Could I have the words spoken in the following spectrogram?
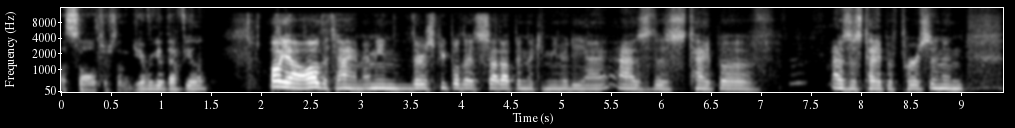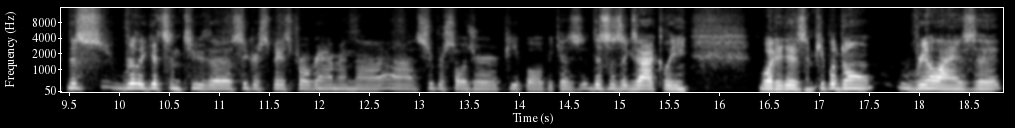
assault or something. Do you ever get that feeling? Oh yeah, all the time. I mean, there's people that set up in the community as this type of as this type of person, and this really gets into the secret space program and the uh, super soldier people because this is exactly what it is, and people don't realize that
